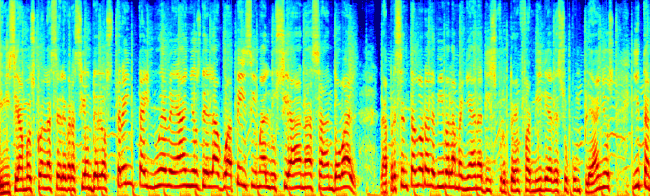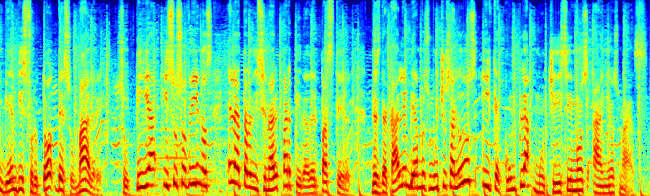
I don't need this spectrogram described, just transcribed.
Iniciamos con la celebración de los 39 años de la guapísima Luciana Sandoval. La presentadora de Viva la Mañana disfrutó en familia de su cumpleaños y también disfrutó de su madre, su tía y sus sobrinos en la tradicional partida del pastel. Desde acá le enviamos muchos saludos y que cumpla muchísimos años más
